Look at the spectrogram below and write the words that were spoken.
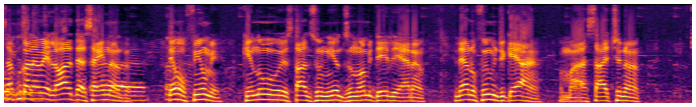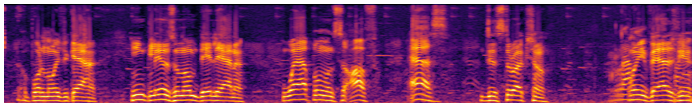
Sabe qual é o melhor dessa aí, Nando? Tem um filme que nos Estados Unidos o nome dele era. Ele era um filme de guerra, uma sátira um pornô de guerra. Em inglês o nome dele era Weapons of Ass Destruction. Ao invés de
